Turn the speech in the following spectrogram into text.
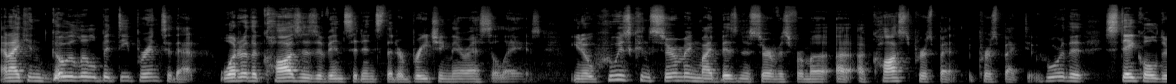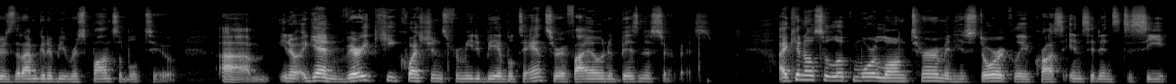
And i can go a little bit deeper into that. What are the causes of incidents that are breaching their slas you know who is consuming my business service from a, a, a cost perspe- perspective? Who are the stakeholders that i'm going to be responsible to? Um, you know again very key questions for me to be able to answer if i own a business service I can also look more long term and historically across incidents to see,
